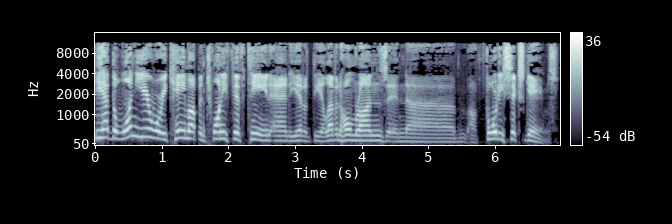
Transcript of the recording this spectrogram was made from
He had the one year where he came up in 2015 and he had the 11 home runs in uh, 46 games.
